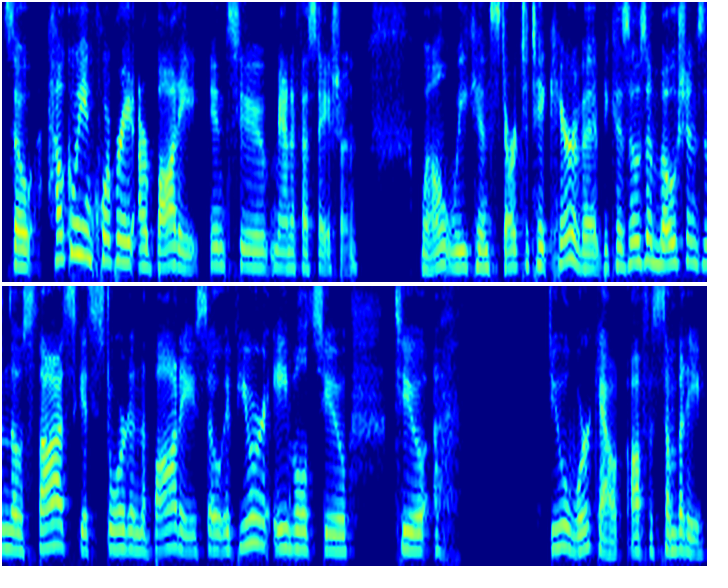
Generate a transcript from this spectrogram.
So how can we incorporate our body into manifestation? Well, we can start to take care of it because those emotions and those thoughts get stored in the body. So if you're able to to uh, do a workout off of somebody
